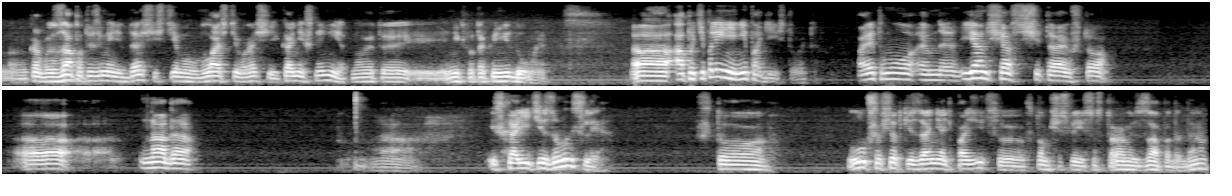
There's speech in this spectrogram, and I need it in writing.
э, как бы Запад изменит да, систему власти в России. Конечно, нет, но это никто так и не думает. А, а потепление не подействует. Поэтому эм, я сейчас считаю, что надо исходить из мысли, что лучше все-таки занять позицию, в том числе и со стороны Запада, да,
